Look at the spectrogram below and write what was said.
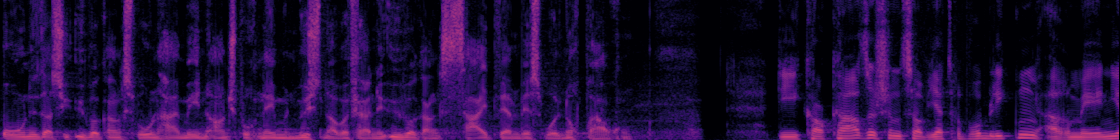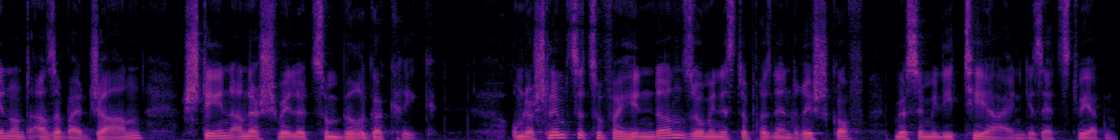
ohne dass sie Übergangswohnheime in Anspruch nehmen müssen. Aber für eine Übergangszeit werden wir es wohl noch brauchen. Die kaukasischen Sowjetrepubliken Armenien und Aserbaidschan stehen an der Schwelle zum Bürgerkrieg. Um das Schlimmste zu verhindern, so Ministerpräsident Rischkow, müsse Militär eingesetzt werden.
